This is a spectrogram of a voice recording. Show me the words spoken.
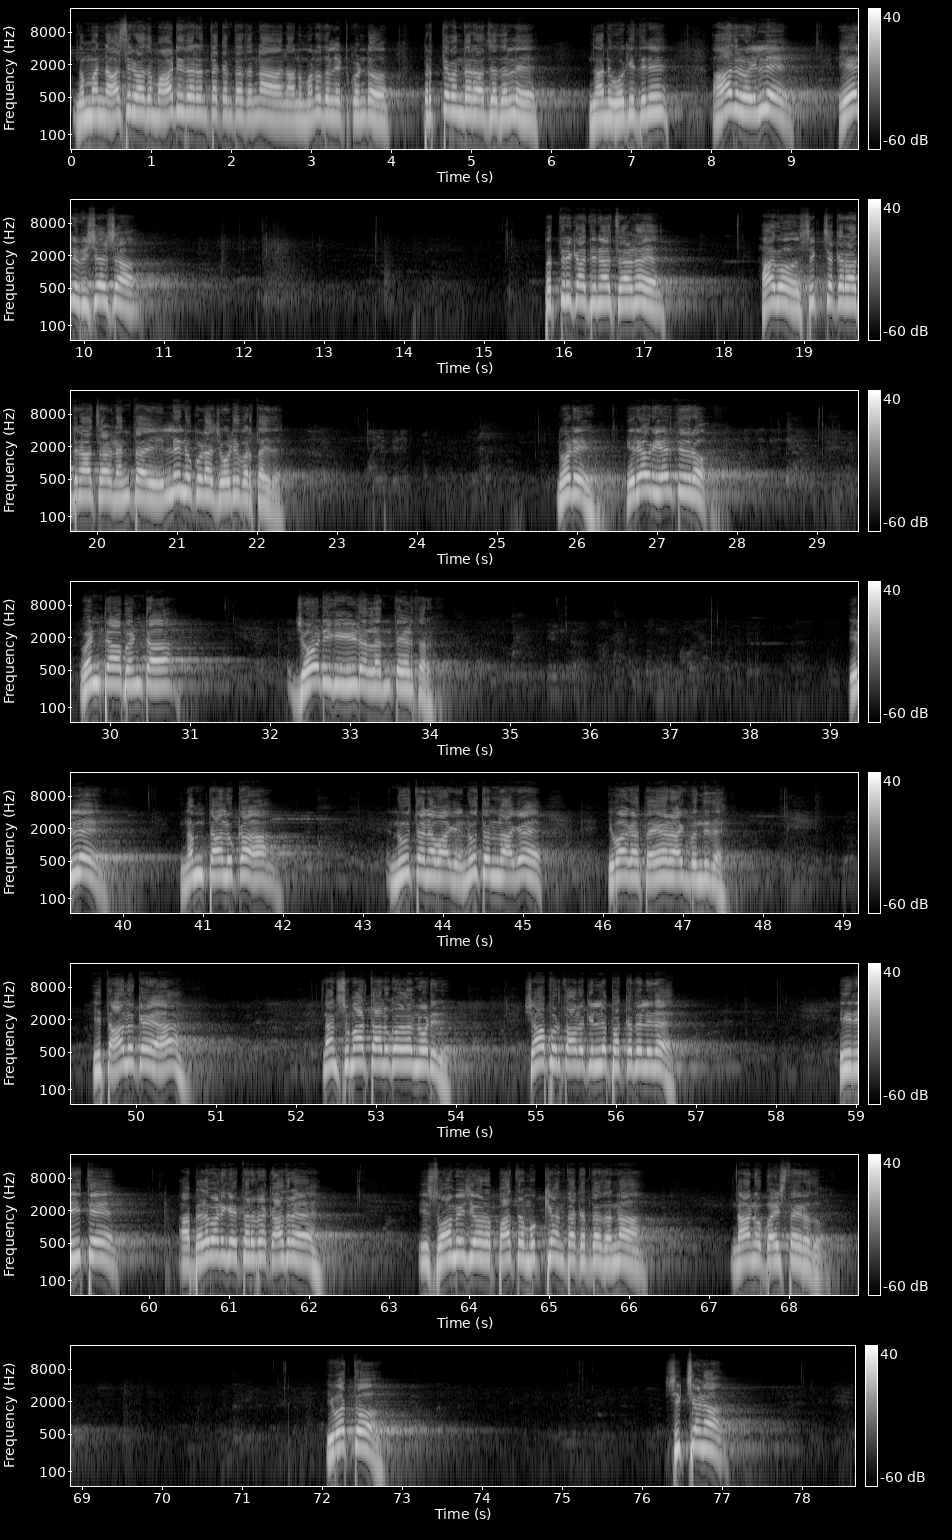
ನಮ್ಮನ್ನು ಆಶೀರ್ವಾದ ಮಾಡಿದ್ದಾರೆ ಅಂತಕ್ಕಂಥದ್ದನ್ನು ನಾನು ಮನದಲ್ಲಿಟ್ಟುಕೊಂಡು ಪ್ರತಿಯೊಂದು ರಾಜ್ಯದಲ್ಲಿ ನಾನು ಹೋಗಿದ್ದೀನಿ. ಆದರೂ ಇಲ್ಲಿ ಏನು ವಿಶೇಷ? ಪತ್ರಿಕಾ ದಿನಾಚರಣೆ ಹಾಗೂ ಶಿಕ್ಷಕರ ದಿನಾಚರಣೆ ಅಂತ ಇಲ್ಲಿನೂ ಕೂಡ ಜೋಡಿ ಬರ್ತಾ ಇದೆ. ನೋಡಿ, ಹಿರಿಯವರು ಹೇಳ್ತಿದ್ರು ಒಂಟ ಬಂಟ ಜೋಡಿಗೆ ಈಡಲ್ಲ ಅಂತ ಹೇಳ್ತಾರೆ. ಇಲ್ಲಿ ನಮ್ಮ ತಾಲೂಕ ನೂತನವಾಗಿ ನೂತನವಾಗಿ ಇವಾಗ ತಯಾರಾಗಿ ಬಂದಿದೆ. ಈ ತಾಲೂಕೆಯ ನಾನು ಸುಮಾರು ತಾಲೂಕುಗಳನ್ನು ನೋಡಿದೆ. ಶಾಪುರ ತಾಲೂಕು ಇಲ್ಲೇ ಪಕ್ಕದಲ್ಲಿದೆ. ಈ ರೀತಿ ಆ ಬೆಳವಣಿಗೆ ತರಬೇಕಾದ್ರೆ ಈ ಸ್ವಾಮೀಜಿಯವರ ಪಾತ್ರ ಮುಖ್ಯ ಅಂತಕ್ಕಂಥದ್ದನ್ನು ನಾನು ಬಯಸ್ತಾ ಇರೋದು. ಇವತ್ತು ಶಿಕ್ಷಣ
